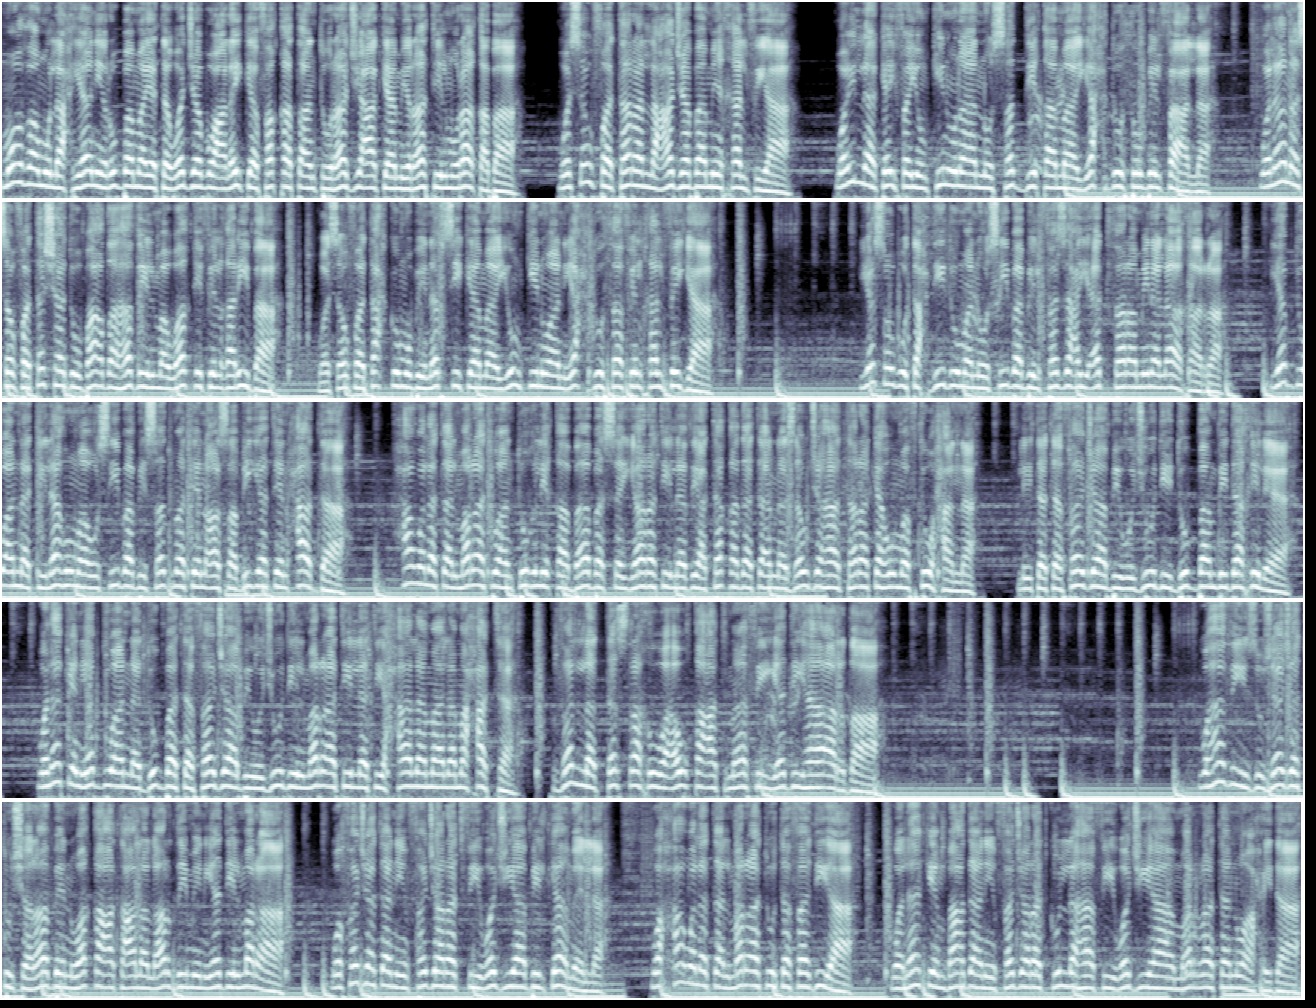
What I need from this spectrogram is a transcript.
معظم الأحيان ربما يتوجب عليك فقط أن تراجع كاميرات المراقبة وسوف ترى العجب من خلفها. وإلا كيف يمكننا أن نصدق ما يحدث بالفعل؟ والآن سوف تشهد بعض هذه المواقف الغريبة وسوف تحكم بنفسك ما يمكن أن يحدث في الخلفية. يصعب تحديد من أصيب بالفزع أكثر من الآخر. يبدو أن كلاهما أصيب بصدمة عصبية حادة. حاولت المرأة أن تغلق باب السيارة الذي اعتقدت أن زوجها تركه مفتوحا لتتفاجأ بوجود دبا بداخله. ولكن يبدو أن الدب تفاجأ بوجود المرأة التي حالما لمحته. ظلت تصرخ وأوقعت ما في يدها أرضا. وهذه زجاجة شراب وقعت على الأرض من يد المرأة وفجأة انفجرت في وجهها بالكامل. وحاولت المرأة تفاديها ولكن بعد أن انفجرت كلها في وجهها مرة واحدة.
